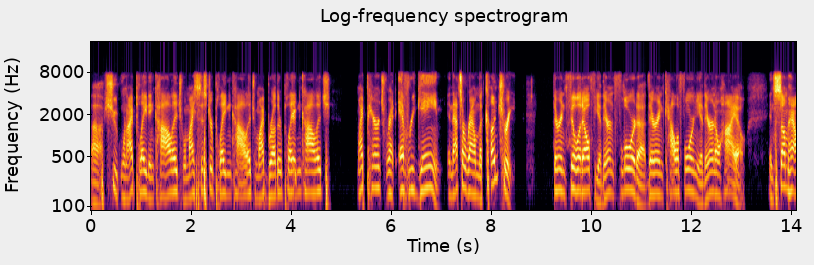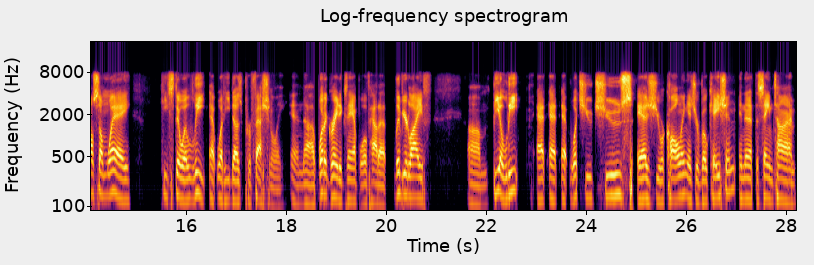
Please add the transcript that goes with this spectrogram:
Uh, shoot, when I played in college, when my sister played in college, when my brother played in college, my parents were at every game, and that's around the country. They're in Philadelphia, they're in Florida, they're in California, they're in Ohio. And somehow, some way, he's still elite at what he does professionally. And uh, what a great example of how to live your life, um, be elite at, at, at what you choose as your calling, as your vocation, and then at the same time,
